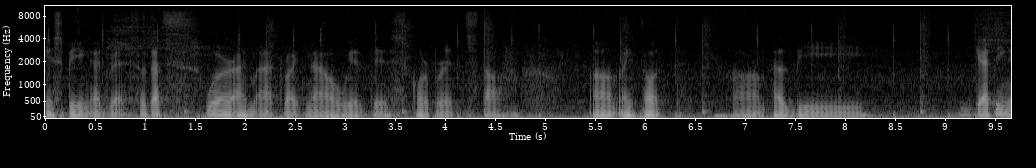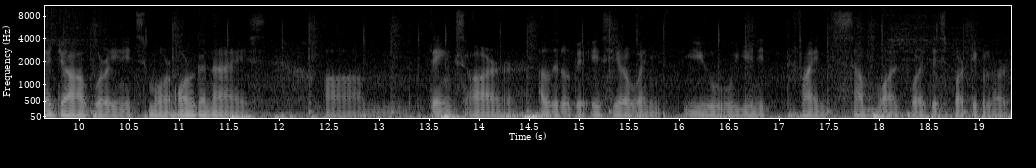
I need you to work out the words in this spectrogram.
is being addressed. So that's where i'm at right now with this corporate stuff. Um, i thought um, i'll be getting a job wherein it's more organized um, things are a little bit easier when you you need to find someone for this particular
